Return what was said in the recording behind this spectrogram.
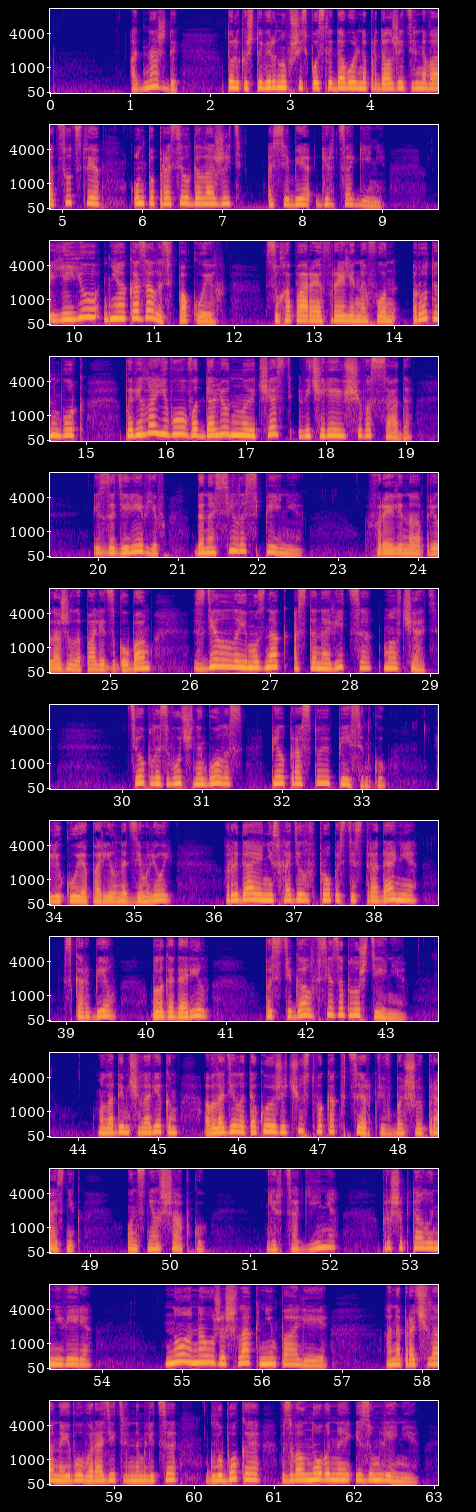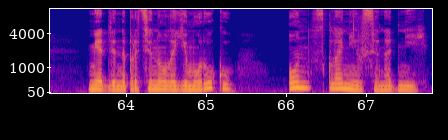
Однажды, только что вернувшись после довольно продолжительного отсутствия, он попросил доложить о себе герцогине. Ее не оказалось в покоях. Сухопарая фрейлина фон Ротенбург повела его в отдаленную часть вечереющего сада. Из-за деревьев доносилось пение. Фрейлина приложила палец к губам, сделала ему знак «остановиться», «молчать». Теплый звучный голос пел простую песенку, ликуя парил над землей, рыдая не сходил в пропасти страдания, скорбел, благодарил, постигал все заблуждения. Молодым человеком овладело такое же чувство, как в церкви в большой праздник. Он снял шапку. «Герцогиня?» — прошептал он, не веря. Но она уже шла к ним по аллее. Она прочла на его выразительном лице — глубокое взволнованное изумление. Медленно протянула ему руку, он склонился над ней.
